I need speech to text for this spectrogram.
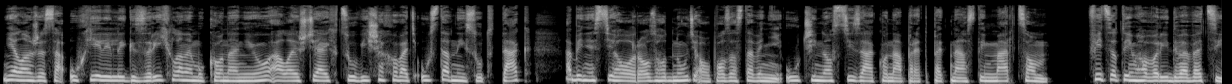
Nielenže sa uchýlili k zrýchlenému konaniu, ale ešte aj chcú vyšachovať ústavný súd tak, aby nestihol rozhodnúť o pozastavení účinnosti zákona pred 15. marcom. Fico tým hovorí dve veci.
